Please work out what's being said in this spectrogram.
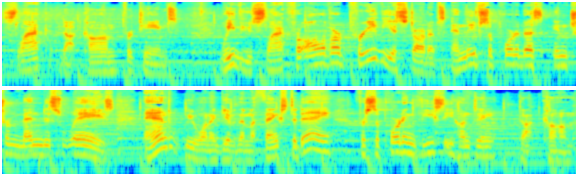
Slack.com for Teams. We've used Slack for all of our previous startups, and they've supported us in tremendous ways. And we want to give them a thanks today for supporting VCHunting.com.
